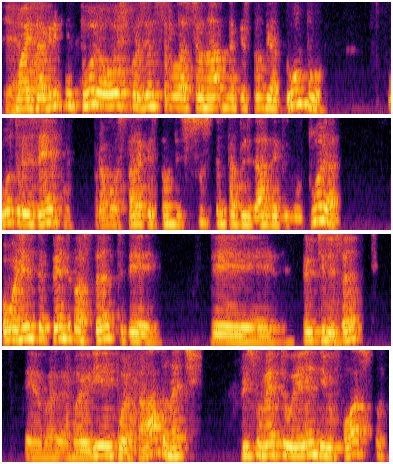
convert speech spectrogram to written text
É. Mas a agricultura hoje, por exemplo, se relacionada na questão de adubo, outro exemplo, para mostrar a questão de sustentabilidade da agricultura, como a gente depende bastante de, de fertilizante, é, a maioria é importado, né, principalmente o N e o fósforo,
